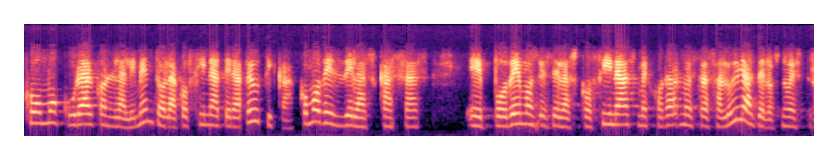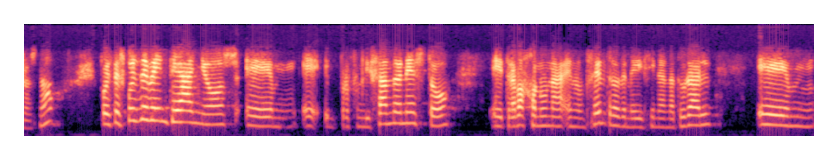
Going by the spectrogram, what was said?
cómo curar con el alimento, la cocina terapéutica, cómo desde las casas eh, podemos desde las cocinas mejorar nuestra salud y las de los nuestros, ¿no? Pues después de 20 años eh, eh, profundizando en esto, eh, trabajo en, una, en un centro de medicina natural, eh,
